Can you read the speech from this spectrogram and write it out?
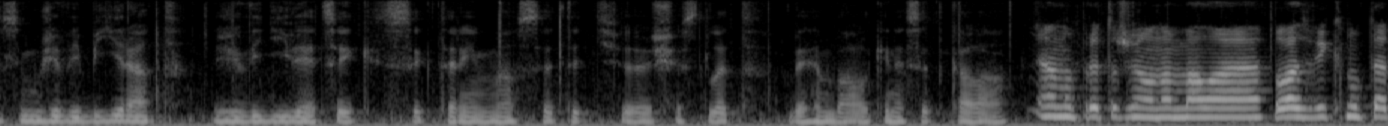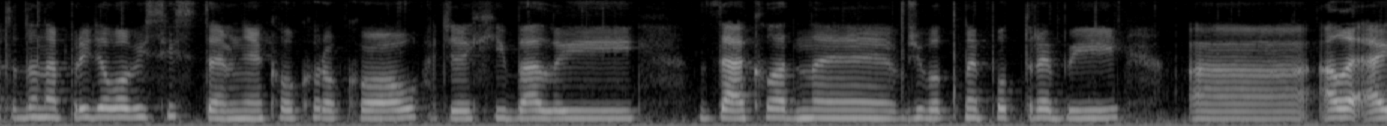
si může vybírat, že vidí věci, se kterými se teď 6 let během války nesetkala. Áno, pretože ona mala, bola zvyknutá teda na prídelový systém niekoľko rokov, kde chýbali základné životné potreby, a, ale aj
